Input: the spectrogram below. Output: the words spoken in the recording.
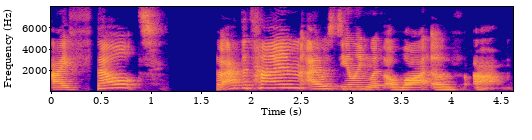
I felt so at the time I was dealing with a lot of um,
